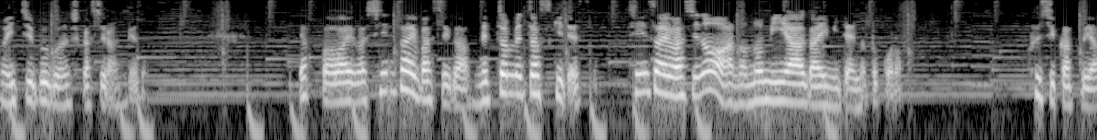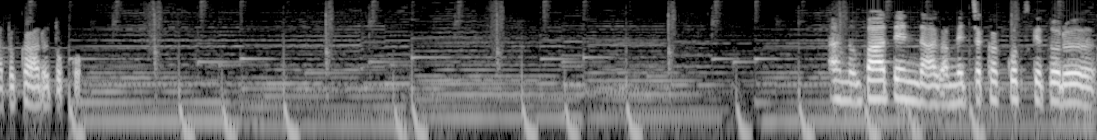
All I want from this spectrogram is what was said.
まあ、一部分しか知らんけど。やっぱワイは震災橋がめちゃめちゃ好きです。震災橋のあの飲み屋街みたいなところ。串カツ屋とかあるとこ。あの、バーテンダーがめっちゃカッコつけとる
